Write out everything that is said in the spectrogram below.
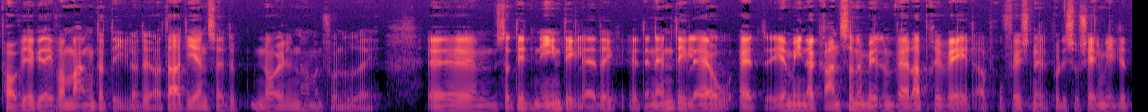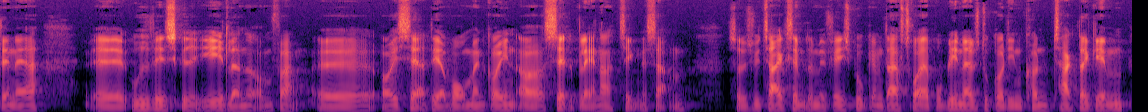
påvirket af, hvor mange der deler det, og der er de ansatte nøglen, har man fundet ud af. Øh, så det er den ene del af det. Ikke? Den anden del er jo, at jeg mener, at grænserne mellem, hvad der er privat og professionelt på de sociale medier, den er øh, udvisket i et eller andet omfang. Øh, og især der, hvor man går ind og selv blander tingene sammen. Så hvis vi tager eksemplet med Facebook, jamen der tror jeg, at problemet er, hvis du går dine kontakter igennem,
